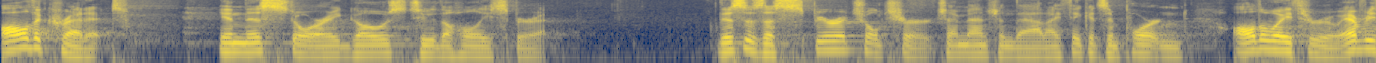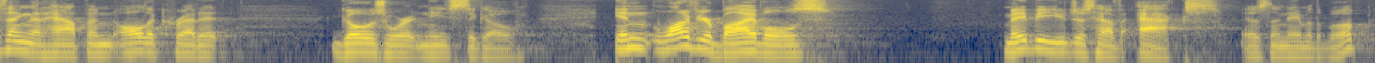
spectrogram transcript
All the credit in this story goes to the Holy Spirit. This is a spiritual church. I mentioned that. I think it's important all the way through. Everything that happened, all the credit goes where it needs to go. In a lot of your Bibles, maybe you just have Acts as the name of the book.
